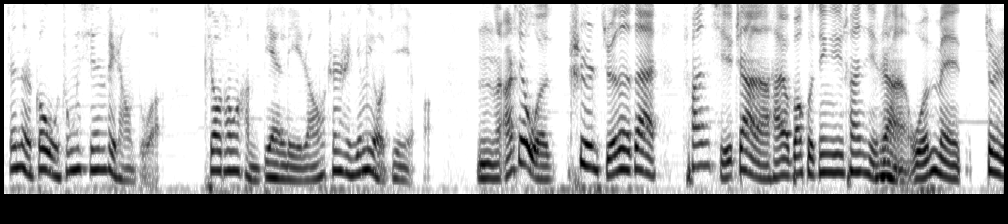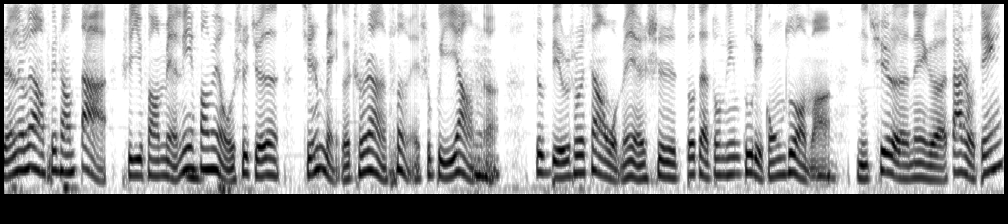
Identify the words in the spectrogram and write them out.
真的购物中心非常多，交通很便利，然后真是应有尽有。嗯，而且我是觉得在川崎站啊，还有包括京急川崎站，嗯我每就是人流量非常大是一方面，另一方面我是觉得其实每个车站的氛围是不一样的。嗯就比如说像我们也是都在东京都里工作嘛，嗯你去了那个大手町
